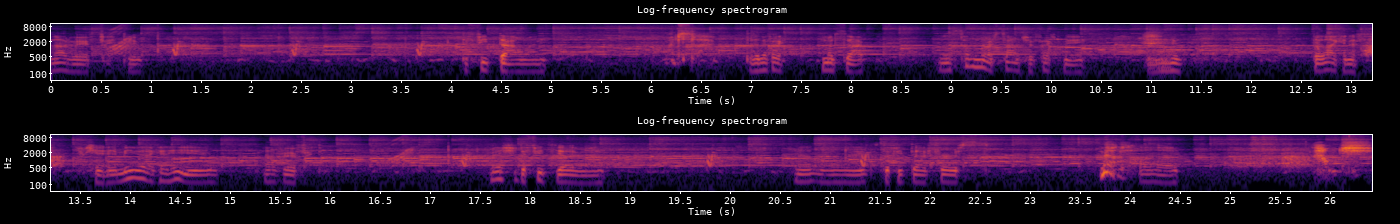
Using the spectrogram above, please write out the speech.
Not very effective. Defeat that one. Mudslap. Doesn't affect Mudslap. Well, something more starting affect me. but I can if you can't hit me, I can hit you. Not very effective. Maybe I should defeat the other one. No, no, let's defeat that first. Metal Claw. Ouch!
